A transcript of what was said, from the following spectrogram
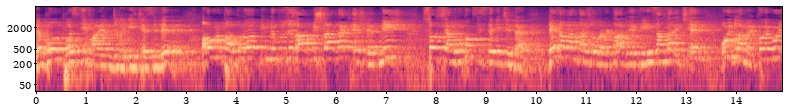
Ve bu pozitif ayrımcılık ilkesidir. Avrupa bunu 1960'larda keşfetmiş sosyal hukuk sistemi içinde dezavantajlı olarak tabir ettiği insanlar için uygulamayı koymuş.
